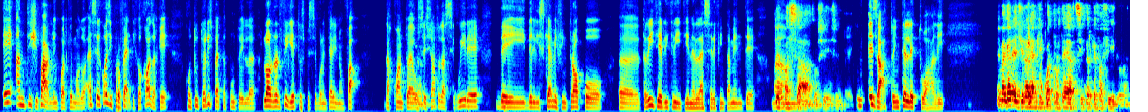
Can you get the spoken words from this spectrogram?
e anticiparlo in qualche modo, essere quasi profetico, cosa che con tutto il rispetto appunto il, l'horror fighetto spesso e volentieri non fa, da quanto è ossessionato da seguire dei, degli schemi fin troppo uh, triti e ritriti nell'essere fintamente del um, passato, sì, sì. Esatto, intellettuali. E magari a girare e anche in quattro terzi perché fa figo. Eh.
